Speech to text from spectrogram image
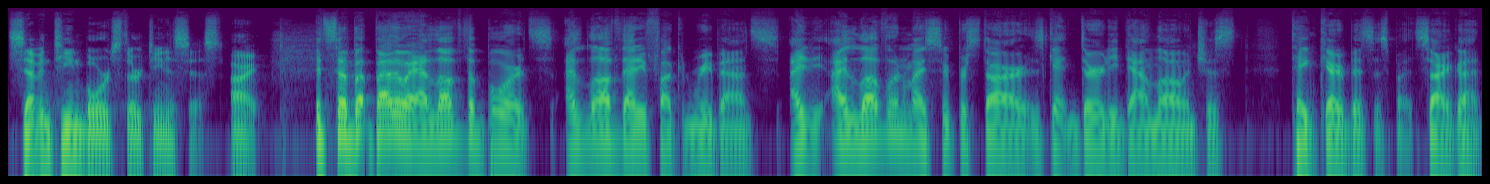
17 boards, 13 assists. All right. It's so, but by the way, I love the boards. I love that he fucking rebounds. I, I love when my superstar is getting dirty down low and just taking care of business. But sorry, go ahead.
